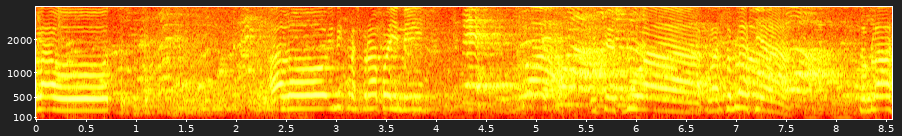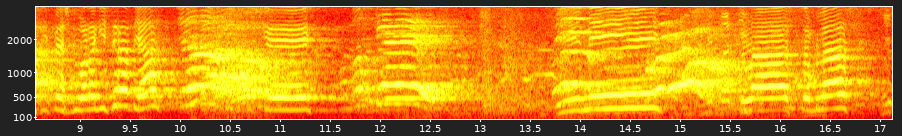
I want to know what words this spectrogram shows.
Laut. Halo, ini kelas berapa ini? IPS 2. Kelas 11 ya? 11 IPS 2 lagi istirahat ya? Oke. Oke. Ini kelas 11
